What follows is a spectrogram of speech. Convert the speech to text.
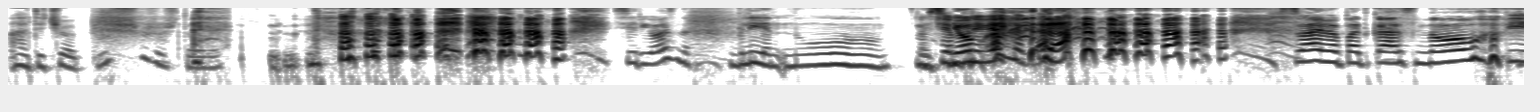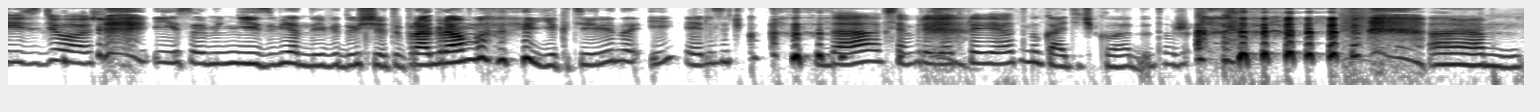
А, ты что, пишешь уже, что ли? Серьезно? Блин, ну... Ну, всем привет тогда. С вами подкаст Ноу. Пиздёж. И с вами неизменные ведущие этой программы Екатерина и Эльзочка. Да, всем привет, привет. Ну, Катечка, ладно, тоже. Ам,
